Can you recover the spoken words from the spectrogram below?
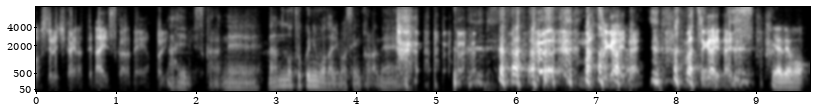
考をしてる機会なんてないですからね、やっぱり。ないですからね。何の得にもなりませんからね。間違いない。間違いないです。いや、でも、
